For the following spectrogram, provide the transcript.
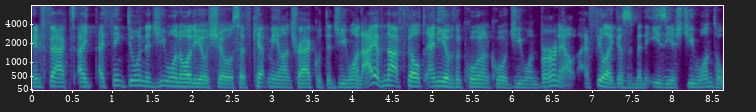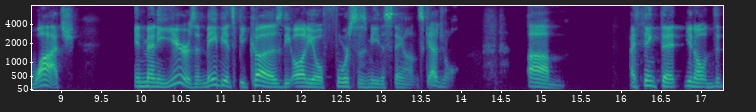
In fact, I, I think doing the G1 audio shows have kept me on track with the G1. I have not felt any of the quote unquote G1 burnout. I feel like this has been the easiest G1 to watch in many years. And maybe it's because the audio forces me to stay on schedule. Um, I think that, you know, the,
